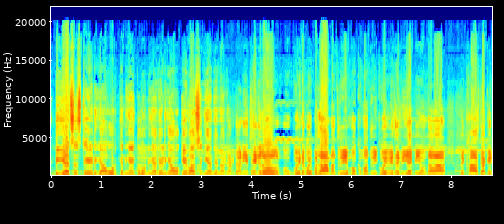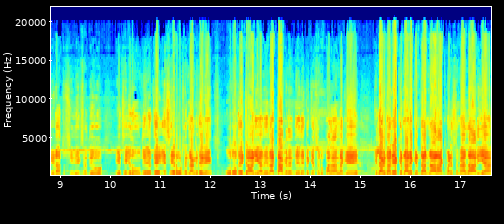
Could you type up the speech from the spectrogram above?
ਡੀਐਸ ਸਟੇਟ ਜਾਂ ਹੋਰ ਕਿੰਨੀਆਂ ਹੀ ਕਲੋਨੀਆਂ ਜਿਹੜੀਆਂ ਉਹ ਅੱਗੇ ਵਸ ਗਈਆਂ ਜਿਨ੍ਹਾਂ ਦੇ ਲੱਗਦਾ ਨਹੀਂ ਇੱਥੇ ਜਦੋਂ ਕੋਈ ਨਾ ਕੋਈ ਪ੍ਰਧਾਨ ਮੰਤਰੀ ਮੁੱਖ ਮੰਤਰੀ ਕੋਈ ਵੀ ਇੱਥੇ ਵੀਆਈਪੀ ਆਉਂਦਾ ਵਾ ਤੇ ਖਾਸ ਕਰਕੇ ਜਿਹੜਾ ਤੁਸੀਂ ਦੇਖ ਸਕਦੇ ਹੋ ਇੱਥੇ ਜਦੋਂ ਆਉਂਦੇ ਨੇ ਤੇ ਇਸੇ ਰੋਡ ਤੇ ਲੰਘਦੇ ਨੇ ਉਦੋਂ ਤੇ ਜਾਲੀਆਂ ਦੇ ਨਾਲ ਢੱਕ ਦਿੰਦੇ ਨੇ ਵੀ ਕਿਸੇ ਨੂੰ ਪਤਾ ਨਾ ਲੱਗੇ। ਕਿ ਲੱਗਦਾ ਨਹੀਂ ਇੱਕ ਨਾਲੇ ਗੰਦਾ ਨਾਲਾ ਇੱਕ ਬਣੇ ਸਮੈਲ ਆ ਰਹੀ ਆ?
